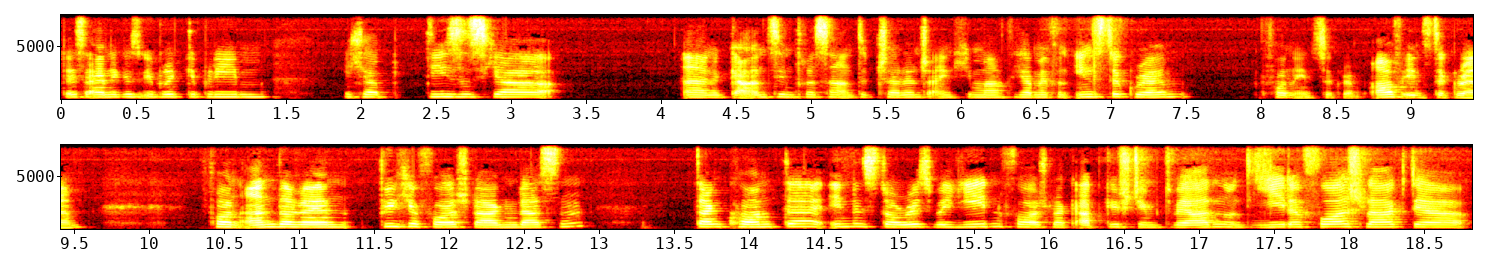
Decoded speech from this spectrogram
Da ist einiges übrig geblieben. Ich habe dieses Jahr eine ganz interessante Challenge eigentlich gemacht. Ich habe mir von Instagram, von Instagram, auf Instagram, von anderen Bücher vorschlagen lassen. Dann konnte in den Stories über jeden Vorschlag abgestimmt werden und jeder Vorschlag, der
